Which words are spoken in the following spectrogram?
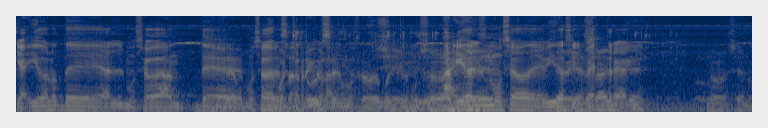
Y has ido a los de, al Museo de, de, De- Museo de, de Puerto Rico. ¿Has ido al Museo de Vida Silvestre aquí? No, ese no.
